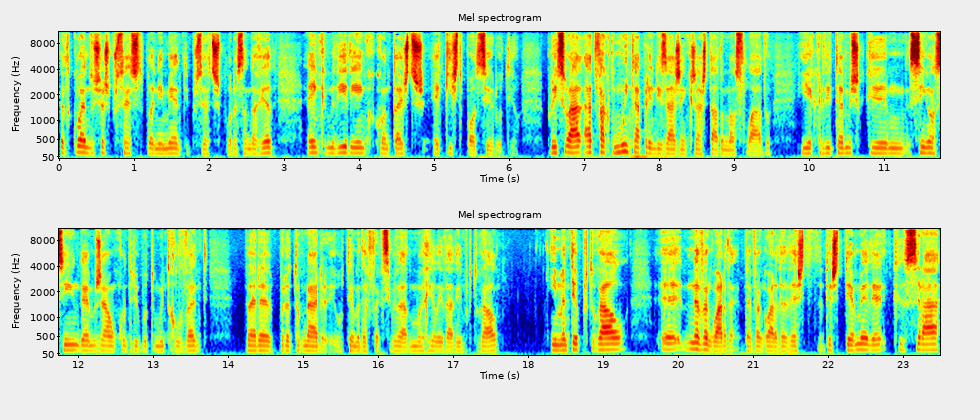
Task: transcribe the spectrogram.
adequando os seus processos de planeamento e processos de exploração da rede em que medida e em que contextos é que isto pode ser útil. Por isso, há, há de facto muita aprendizagem que já está do nosso lado e acreditamos que, sim ou sim, demos já um contributo muito relevante para, para tornar o tema da flexibilidade uma realidade em Portugal e manter Portugal eh, na vanguarda, na vanguarda deste, deste tema que será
